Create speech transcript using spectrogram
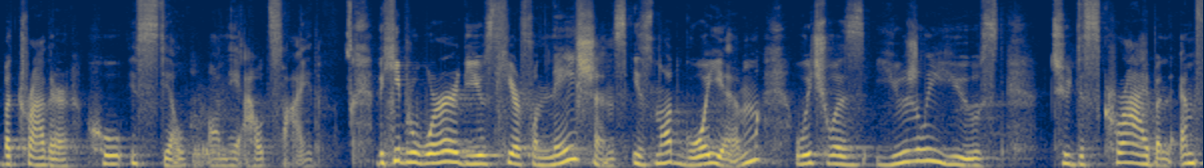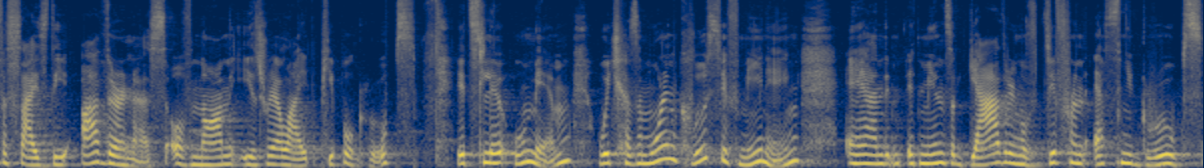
but rather who is still on the outside. The Hebrew word used here for nations is not goyim, which was usually used to describe and emphasize the otherness of non Israelite people groups. It's leumim, which has a more inclusive meaning, and it means a gathering of different ethnic groups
